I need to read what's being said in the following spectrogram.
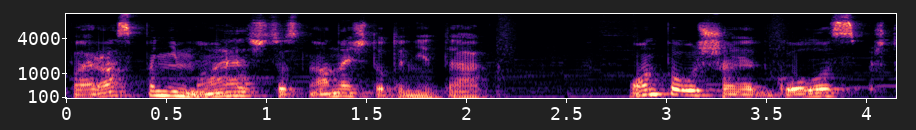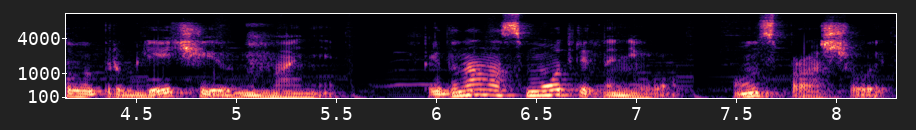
Пайрас понимает, что с Наной что-то не так. Он повышает голос, чтобы привлечь ее внимание. Когда Нана смотрит на него, он спрашивает,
